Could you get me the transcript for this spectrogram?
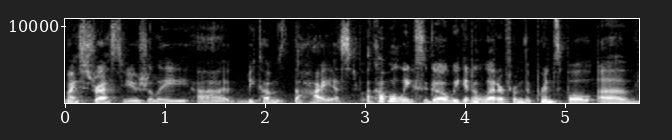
my stress usually uh, becomes the highest. A couple weeks ago, we get a letter from the principal of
